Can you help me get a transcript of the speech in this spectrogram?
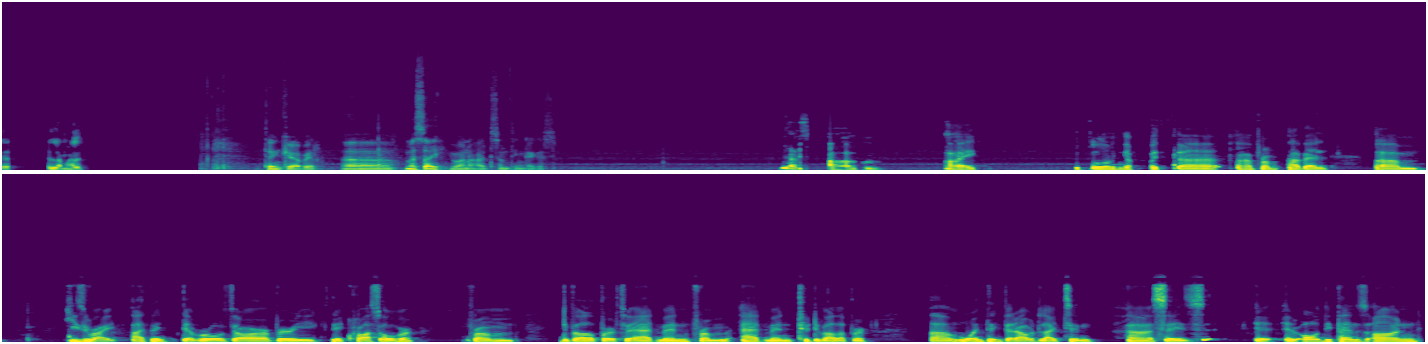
እ፣ ለማለት Thank you, Abel. Uh, Masai, you want to add something, I guess? Yes. Um, I following up with uh, uh, from Abel. Um, he's right. I think the roles are very they cross over from developer to admin, from admin to developer. Um, one thing that I would like to uh, say is it, it all depends on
